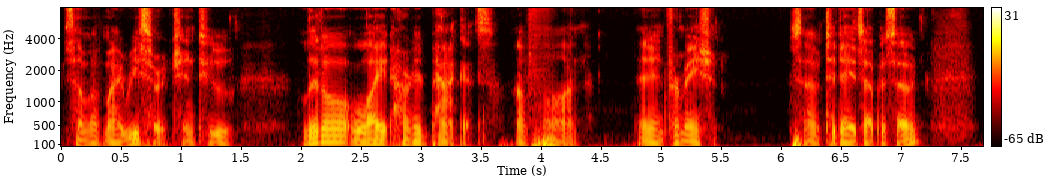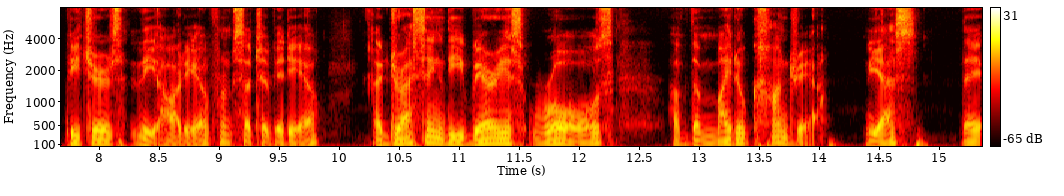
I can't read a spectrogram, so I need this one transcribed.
some of my research into little light-hearted packets of fun and information. So, today's episode features the audio from such a video addressing the various roles of the mitochondria. Yes, they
